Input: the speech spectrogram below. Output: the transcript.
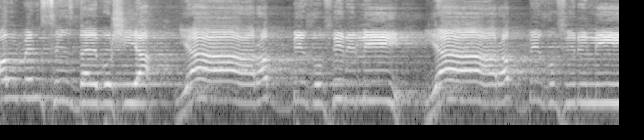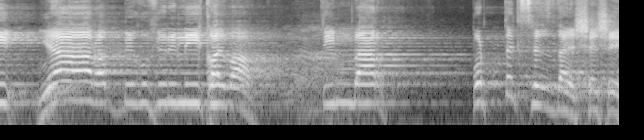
বলবেন, সিজদায় বসিয়া, ইয়া রব্বি গফিরলি, ইয়া রব্বি গফিরলি, ইয়া রব্বি গফিরলি। কয়বার? তিনবার। প্রত্যেক সেজদায় শেষে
